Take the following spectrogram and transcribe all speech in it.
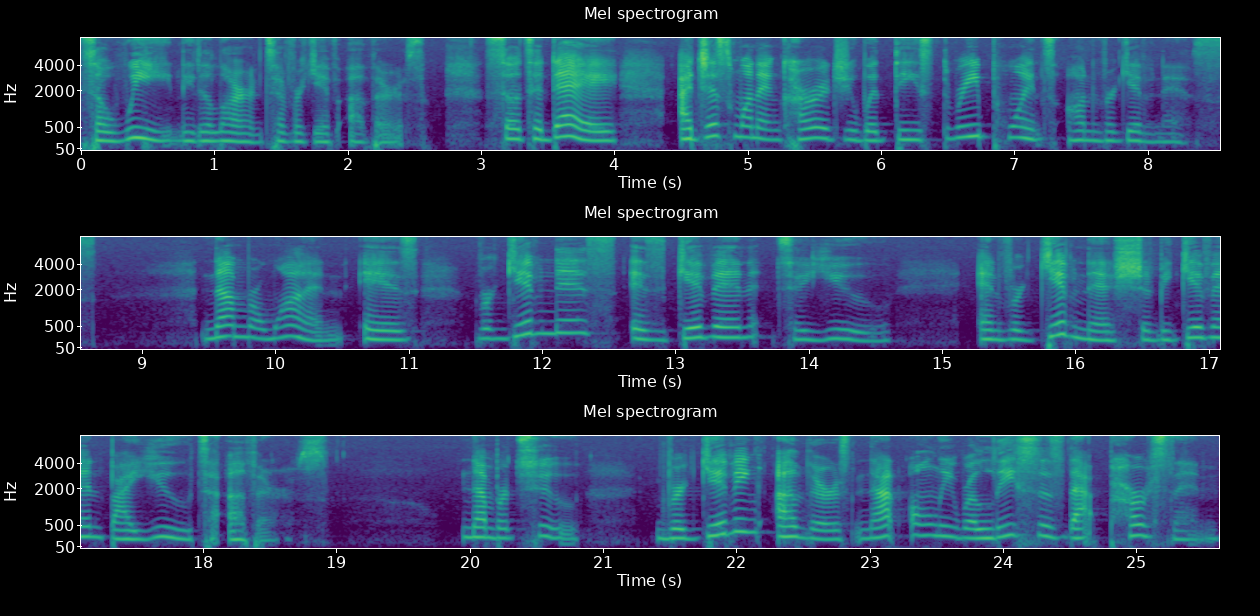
So we need to learn to forgive others. So today, I just want to encourage you with these three points on forgiveness. Number one is forgiveness is given to you, and forgiveness should be given by you to others. Number two, forgiving others not only releases that person,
